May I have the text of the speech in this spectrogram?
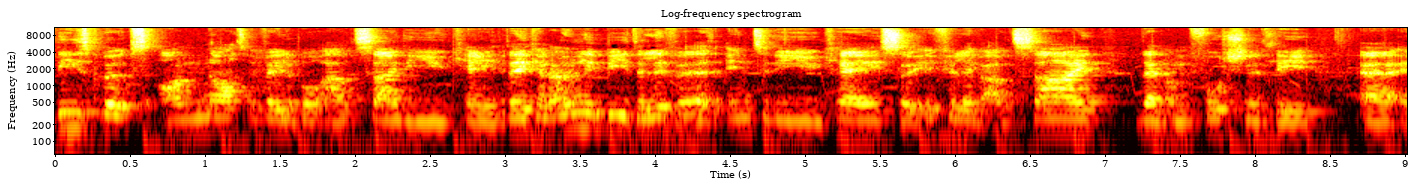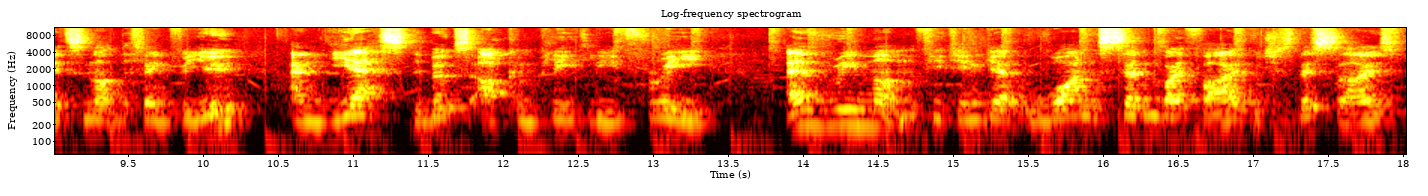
these books are not available outside the UK. They can only be delivered into the UK, so if you live outside, then unfortunately uh, it's not the thing for you. And yes, the books are completely free. Every month you can get one 7x5, which is this size,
